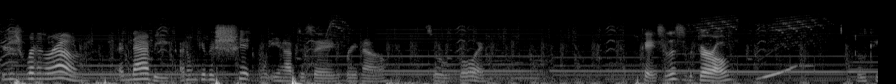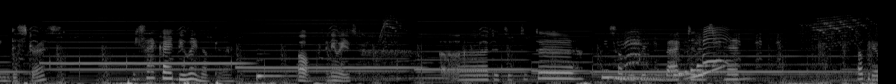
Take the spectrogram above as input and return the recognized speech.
you're just running around and nabby. I don't give a shit what you have to say right now. So, go away. Okay, so this is the girl. Looking distressed. What's that guy doing up there? Oh, anyways. Uh, Please help me bring him back to this pen. Okay,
